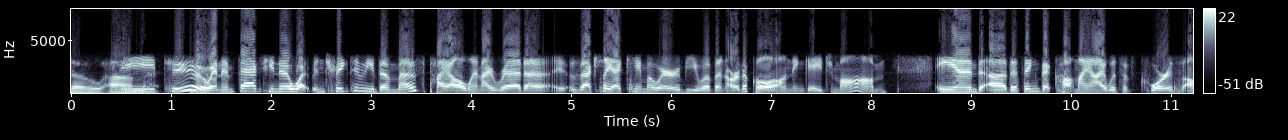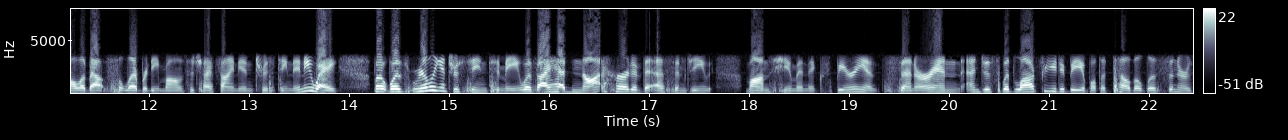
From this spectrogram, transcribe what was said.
So, um, me too. And in fact, you know what intrigued me the most, Payal, when I read a, it was actually I came aware of you of an article on Engage Mom. And uh, the thing that caught my eye was, of course, all about celebrity moms, which I find interesting anyway. But was really interesting to me was I had not heard of the SMG Moms Human Experience Center, and and just would love for you to be able to tell the listeners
